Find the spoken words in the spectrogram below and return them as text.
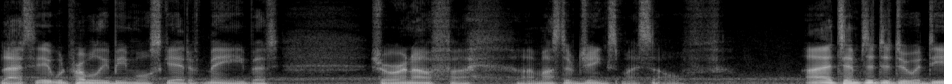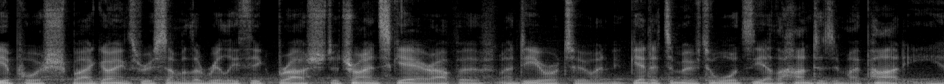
that it would probably be more scared of me, but sure enough, I, I must have jinxed myself. I attempted to do a deer push by going through some of the really thick brush to try and scare up a, a, deer or two and get it to move towards the other hunters in my party.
